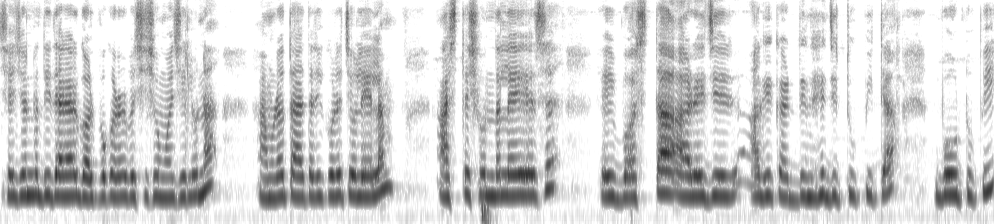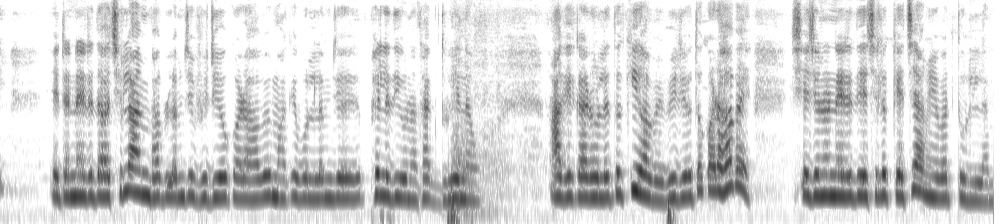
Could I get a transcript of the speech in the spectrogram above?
সেই জন্য দিদার আর গল্প করার বেশি সময় ছিল না। আমরাও তাড়াতাড়ি করে চলে এলাম। আসতে সন্ধ্যা লেগে গেছে এই বস্তা আর এই যে আগেকার দিনের যে টুপিটা, বউ টুপি, এটা নেড়ে দেওয়া ছিল। আমি ভাবলাম যে ভিডিও করা হবে। মাকে বললাম যে, ফেলে দিও না, থাক, ধুয়ে নাও। আগেকার হলে তো কি হবে? ভিডিও তো করা হবে। সেই জন্য নেড়ে দিয়েছিল কেচে, আমি এবার তুললাম।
